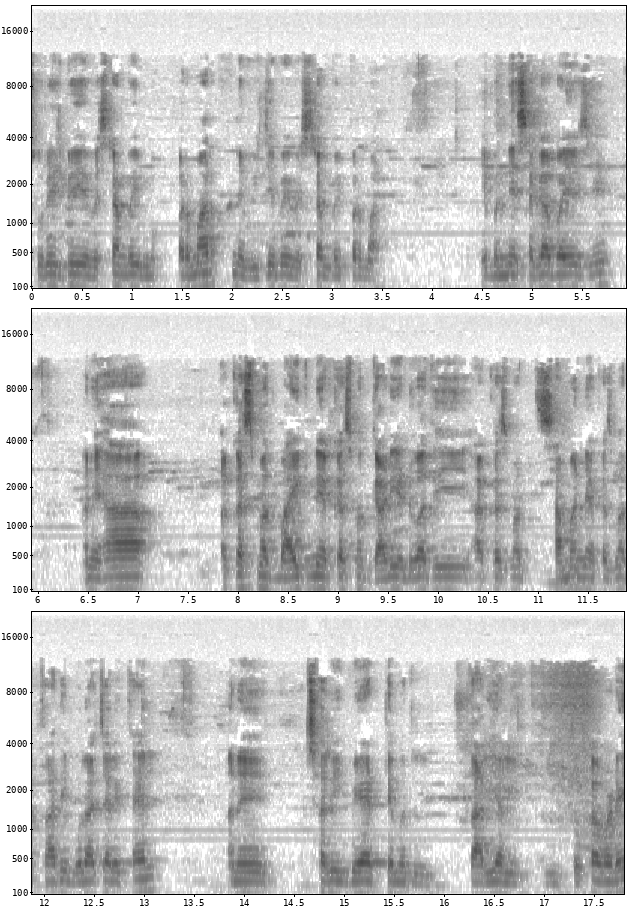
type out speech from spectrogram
સુરેશભાઈ વિશ્રામભાઈ પરમાર અને વિજયભાઈ વિશ્રામભાઈ પરમાર. એ બંને સગાભાઈઓ છે અને આ અકસ્માત બાઇકને અકસ્માત ગાડી અડવાથી અકસ્માત સામાન્ય અકસ્માત થવાથી બોલાચાલી થયેલ અને છરી બેટ તેમજ તારિયા ધોકા વડે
